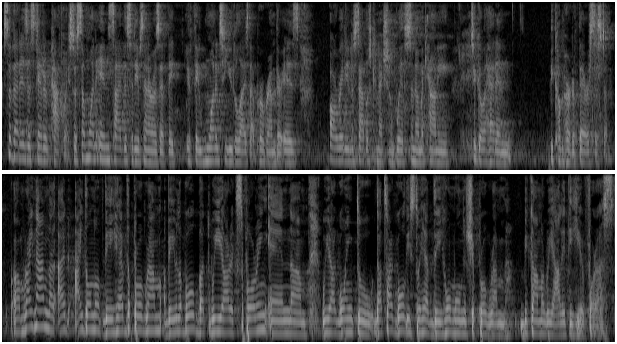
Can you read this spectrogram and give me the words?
So that is a standard pathway. So someone inside the city of Santa Rosa, if they, if they wanted to utilize that program, there is already an established connection with Sonoma County to go ahead and become part of their system. Um, right now, I'm not, I, I don't know if they have the program available, but we are exploring and um, we are going to, that's our goal is to have the home ownership program become a reality here for us.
